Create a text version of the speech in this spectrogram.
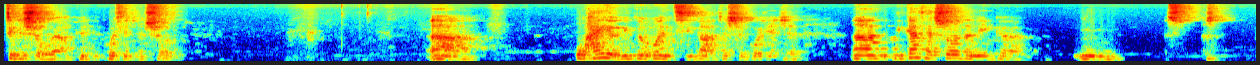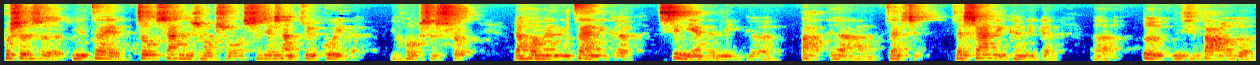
这个是我要跟郭先生说的，呃。我还有一个问题的，就是郭先生，呃，你刚才说的那个，嗯，是不是是你在周三的时候说世界上最贵的以后是水，然后呢，你在那个去年的那个大呃，在在山里跟那个呃恶那些大鳄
